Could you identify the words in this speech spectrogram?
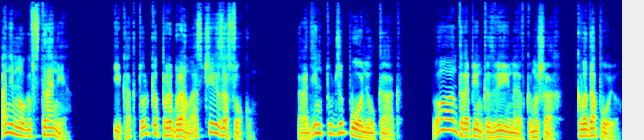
а немного в стороне. И как только пробралась через осоку. Радим тут же понял, как. Вон тропинка звериная в камышах, к водопою.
